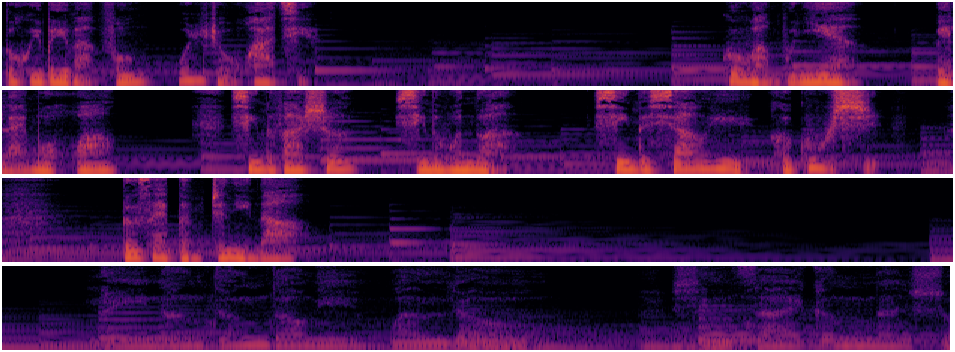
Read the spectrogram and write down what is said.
都会被晚风温柔化解。过往不念，未来莫慌，新的发生，新的温暖，新的相遇和故事，都在等着你呢。没能等到你挽留，现在更难受，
